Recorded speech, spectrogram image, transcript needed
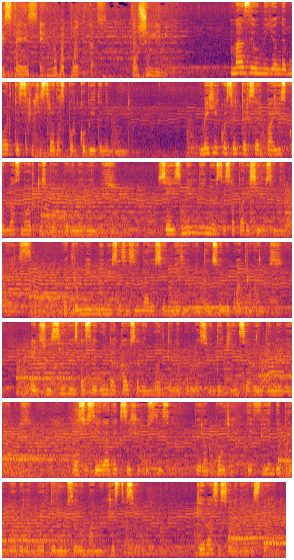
Este es el nuevo podcast, Voz Sin Límite. Más de un millón de muertes registradas por COVID en el mundo. México es el tercer país con más muertos por coronavirus. 6.000 niños desaparecidos en el país. 4.000 niños asesinados en México en tan solo cuatro años. El suicidio es la segunda causa de muerte en la población de 15 a 29 años. La sociedad exige justicia, pero apoya, defiende y promueve la muerte de un ser humano en gestación. ¿Qué vas a celebrar este año?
